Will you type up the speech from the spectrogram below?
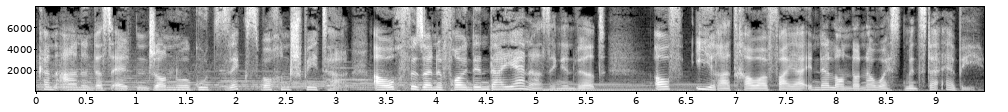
kann ahnen, dass Elton John nur gut sechs Wochen später auch für seine Freundin Diana singen wird, auf ihrer Trauerfeier in der Londoner Westminster Abbey.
